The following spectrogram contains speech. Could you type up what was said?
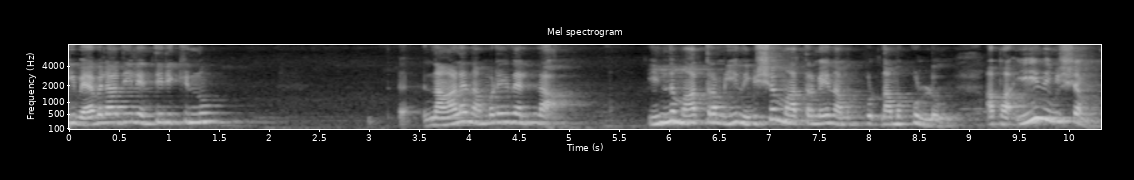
ഈ വേവലാതിയിൽ എന്തിരിക്കുന്നു? നാളെ നമ്മുടേതല്ല. ഇന്ന് മാത്രം ഈ നിമിഷം മാത്രമേ നമുക്ക് നമുക്കുള്ളൂ. അപ്പം ഈ നിമിഷം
